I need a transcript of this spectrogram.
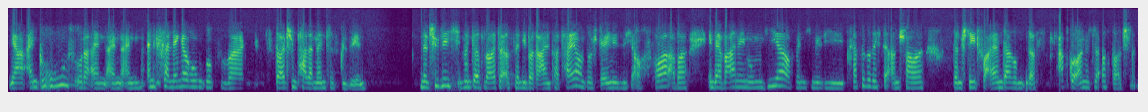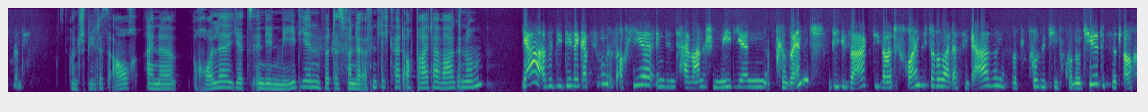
ja, ein Gruß oder ein, ein, ein, eine Verlängerung sozusagen deutschen Parlaments gesehen. Natürlich sind das Leute aus der liberalen Partei und so stellen die sich auch vor, aber in der Wahrnehmung hier, auch wenn ich mir die Presseberichte anschaue, dann steht vor allem darum, dass Abgeordnete aus Deutschland sind. Und spielt es auch eine Rolle jetzt in den Medien? Wird das von der Öffentlichkeit auch breiter wahrgenommen? Ja, also die Delegation ist auch hier in den taiwanischen Medien präsent. Wie gesagt, die Leute freuen sich darüber, dass sie da sind. Es wird positiv konnotiert. Es wird auch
